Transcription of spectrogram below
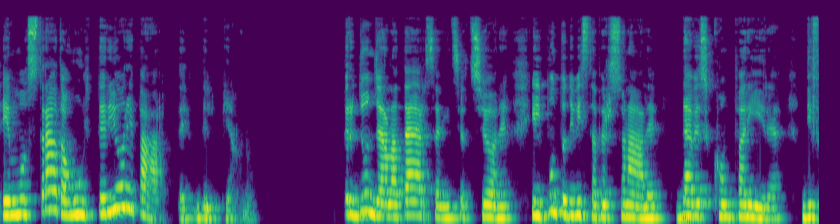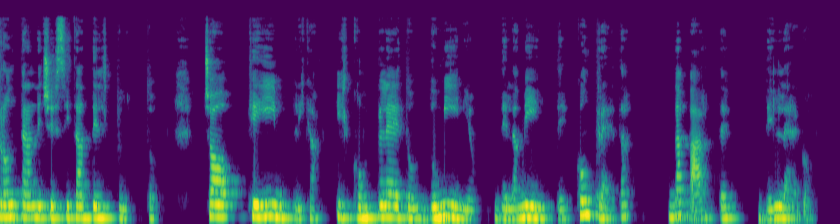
e mostrata un'ulteriore parte del piano. Per giungere alla terza iniziazione, il punto di vista personale deve scomparire di fronte alla necessità del tutto, ciò che implica il completo dominio della mente concreta da parte dell'ego.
